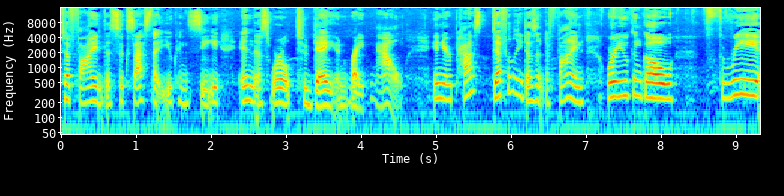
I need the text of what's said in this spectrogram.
define the success that you can see in this world today and right now. And your past definitely doesn't define where you can go three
